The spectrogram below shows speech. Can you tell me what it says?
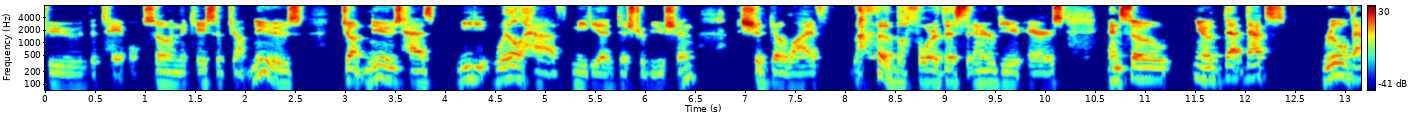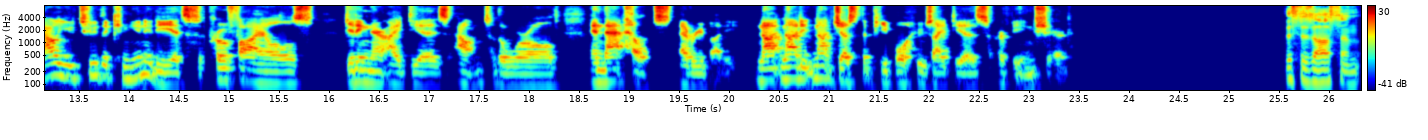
to the table? So in the case of Jump News, Jump News has media will have media distribution. It should go live before this interview airs. And so, you know, that that's real value to the community. It's profiles, getting their ideas out into the world, and that helps everybody. Not not not just the people whose ideas are being shared. This is awesome.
